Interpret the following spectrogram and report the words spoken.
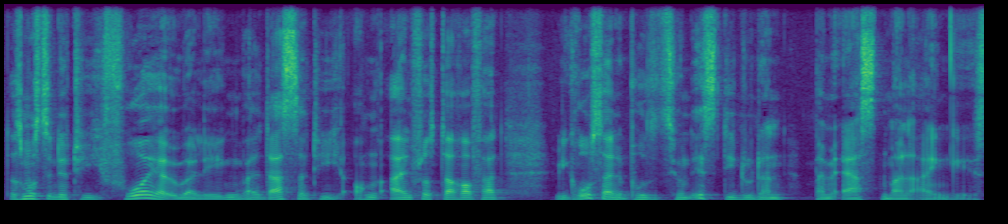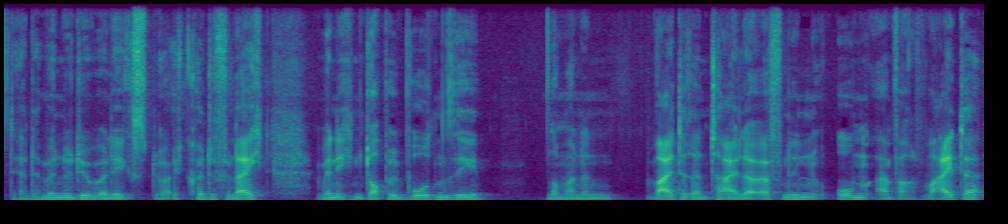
Das musst du natürlich vorher überlegen, weil das natürlich auch einen Einfluss darauf hat, wie groß deine Position ist, die du dann beim ersten Mal eingehst. Ja, denn wenn du dir überlegst, ja, ich könnte vielleicht, wenn ich einen Doppelboden sehe, nochmal einen weiteren Teil eröffnen, um einfach weiter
